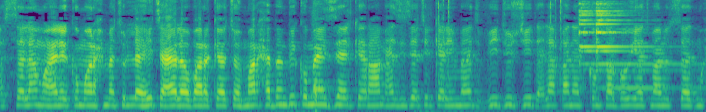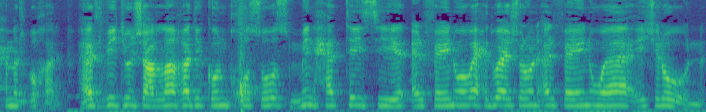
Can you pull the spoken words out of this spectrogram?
السلام عليكم ورحمة الله تعالى وبركاته. مرحبا بكم أعزائي الكرام عزيزاتي الكريمات. فيديو جديد على قناتكم تربويات مع الأستاذ محمد البخاري. هذا الفيديو إن شاء الله غادي يكون بخصوص منحة تيسير 2021 2020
